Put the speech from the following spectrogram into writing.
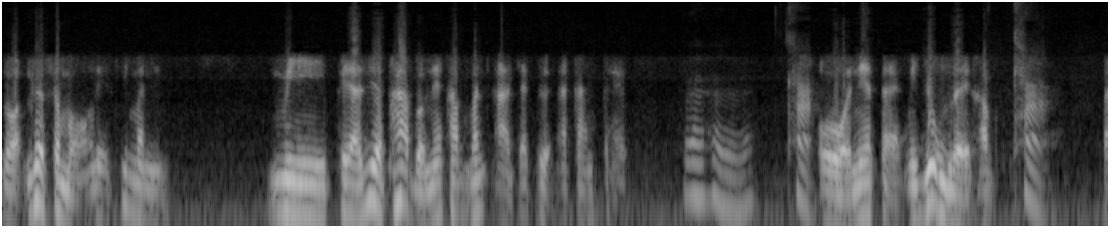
หลอดเลือดสมองเนี่ยที่มันมีพยาธิสภาพแบบนี้ครับ มันอาจจะเกิดอาการแตกอือฮึค่ะ โอ้เนี่ยแตกนี่ยุ่งเลยครับ ค่ะ แต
